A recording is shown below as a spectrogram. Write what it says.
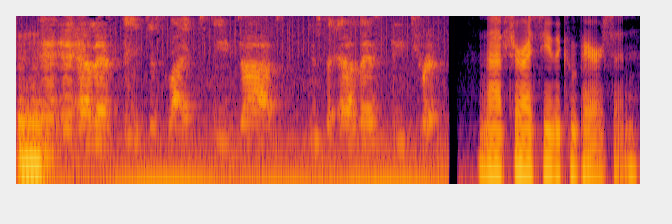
Mhm. And, and LSD, just like Steve Jobs used to LSD trip. Not sure I see the comparison.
